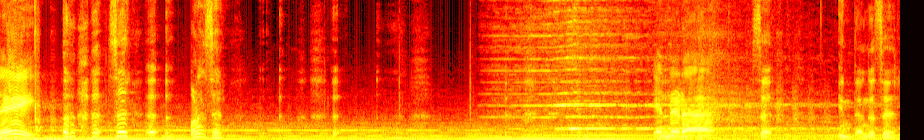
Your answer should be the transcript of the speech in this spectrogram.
டேய்! சார் வணக்கம் சார். என்னடா? சார் இந்தாங்க சார்.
